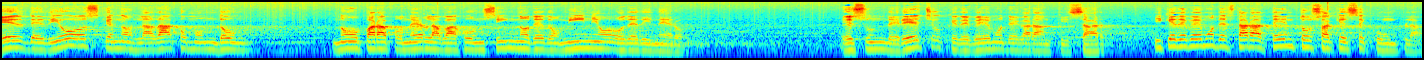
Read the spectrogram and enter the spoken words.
Es de Dios que nos la da como un don no para ponerla bajo un signo de dominio o de dinero. Es un derecho que debemos de garantizar y que debemos de estar atentos a que se cumpla.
